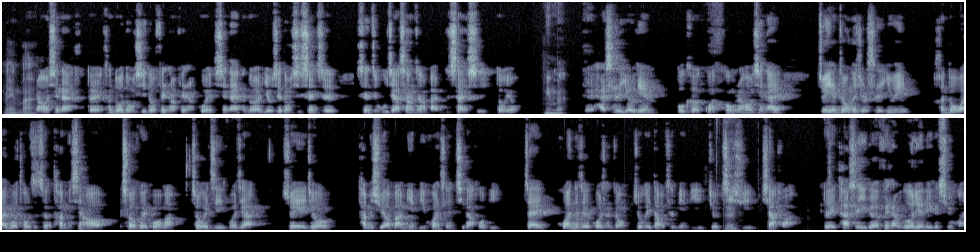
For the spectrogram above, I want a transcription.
明白。然后现在对很多东西都非常非常贵，现在很多有些东西甚至甚至物价上涨百分之三十都有。明白。对，还是有点不可管控。然后现在最严重的就是因为。很多外国投资者，他们想要撤回国嘛，撤回自己国家，所以就他们需要把缅币换成其他货币，在换的这个过程中，就会导致缅币就继续下滑。对，它是一个非常恶劣的一个循环，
